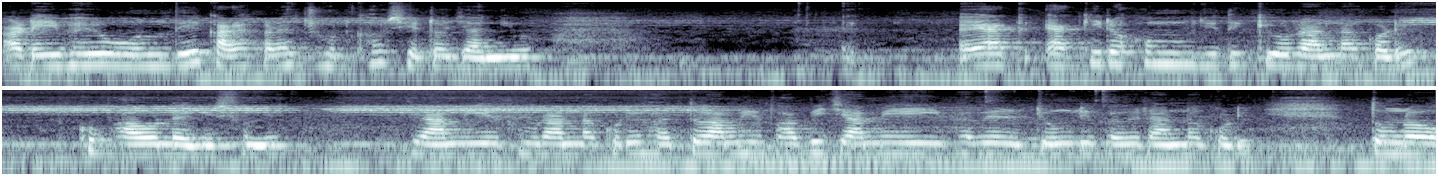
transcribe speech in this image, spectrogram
আর এইভাবে ওল দিয়ে কারা কারা ঝোল খাও সেটাও জানিও। এক, একই রকম যদি কেউ রান্না করে, খুব ভালো লাগে শুনে। যে আমি এরকম রান্না করি, হয়তো আমি ভাবি যে আমি এইভাবে জঙ্গলিভাবে রান্না করি। তোমরাও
